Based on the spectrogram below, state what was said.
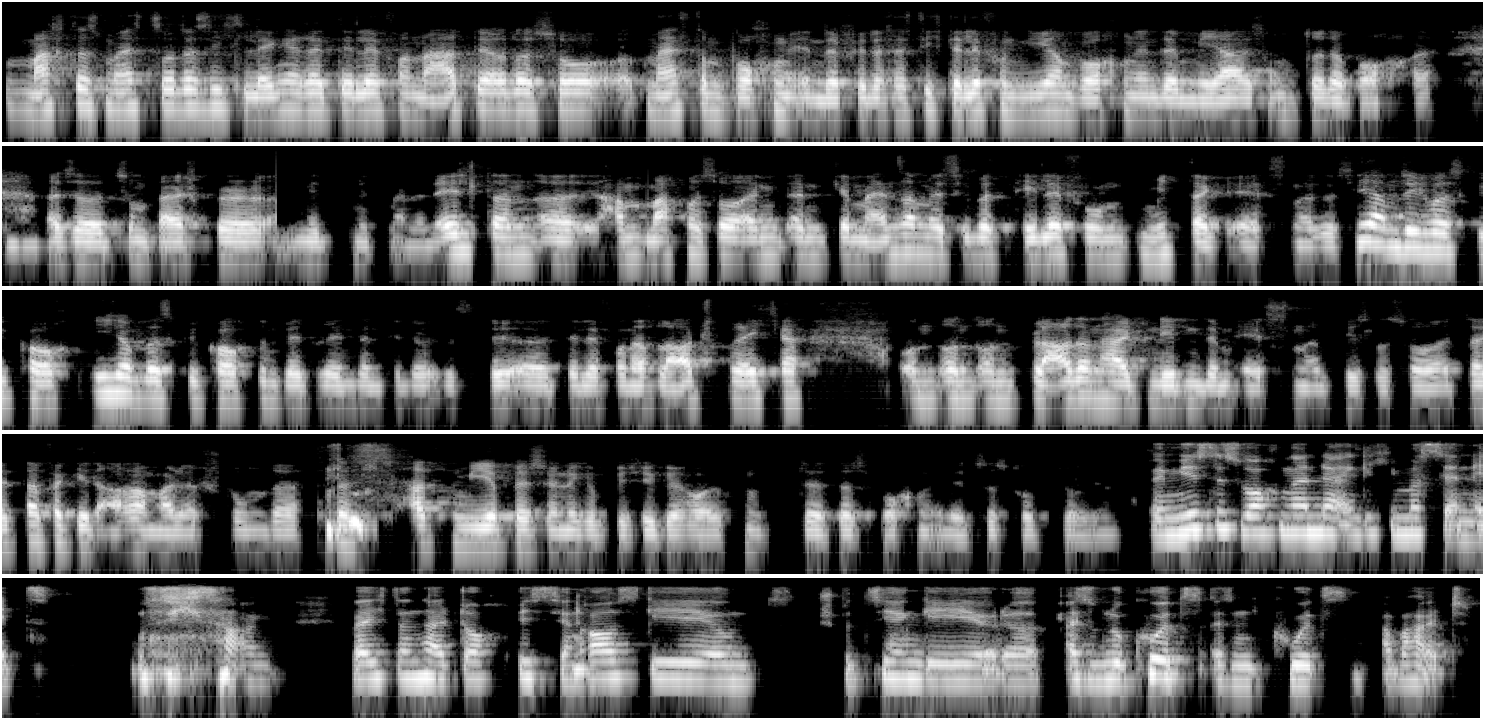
mache das meist so, dass ich längere Telefonate oder so meist am Wochenende führe. Das heißt, ich telefoniere am Wochenende mehr als unter der Woche. Also zum Beispiel mit, mit meinen Eltern äh, haben, machen wir so ein, ein gemeinsames über Telefon Mittagessen. Also sie haben sich was gekocht, ich habe was gekocht und wir drehen den Tele das äh, Telefon auf Lautsprecher und, und, und plaudern halt neben dem Essen ein bisschen so. Da, da vergeht auch einmal eine Stunde. Das hat mir persönlich ein bisschen geholfen, das Wochenende zu strukturieren. Bei mir ist das Wochenende eigentlich immer sehr nett muss ich sagen, weil ich dann halt doch ein bisschen rausgehe und spazieren gehe oder, also nur kurz, also nicht kurz, aber halt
